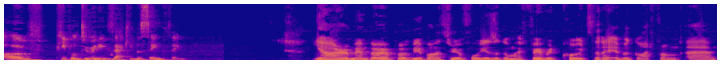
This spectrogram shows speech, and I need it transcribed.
of people doing exactly the same thing. Yeah, I remember probably about three or four years ago, my favorite quote that I ever got from, um,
